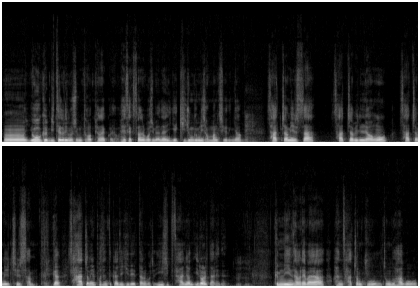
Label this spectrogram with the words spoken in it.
어 요 그 밑에 그림 보시면 더 편할 거예요. 회색 선을 보시면은 이게 기준금리 전망치거든요. 네. 4.14, 4.105, 4.173. 네. 그러니까 4.1%까지 기대했다는 거죠. 24년 1월 달에는. 음, 음. 금리 인상을 해봐야 한 4.9 정도 하고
